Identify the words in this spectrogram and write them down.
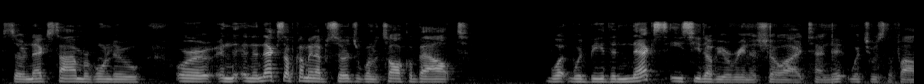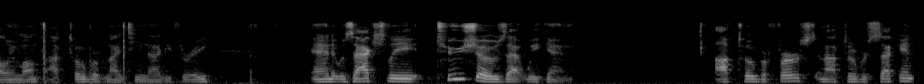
so next time we're going to, or in the, in the next upcoming episodes, we're going to talk about what would be the next ECW Arena show I attended, which was the following month, October of 1993. And it was actually two shows that weekend October 1st and October 2nd.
